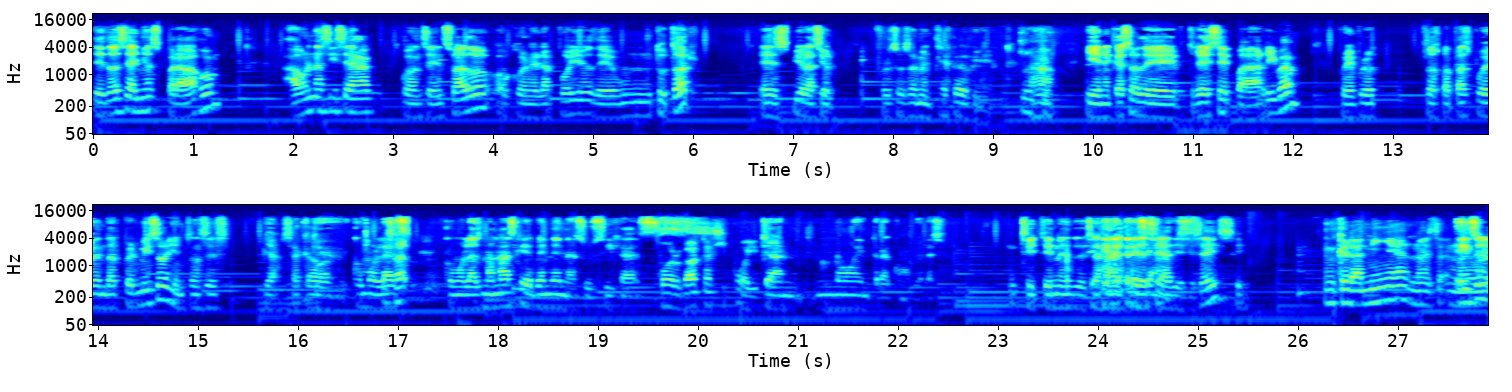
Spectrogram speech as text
de 12 años para abajo, aún así sea consensuado o con el apoyo de un tutor, es violación, forzosamente. Es pedofilia. Ajá. Y en el caso de 13 para arriba, por ejemplo, los papás pueden dar permiso y entonces ya se acaba. Que Como las, como las mamás que venden a sus hijas Por vacas y pollo. ya no entra como violación. Si tienes de Si ajá, tiene de 13 13 a años. 16, sí. Aunque la niña no está. No Eso en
